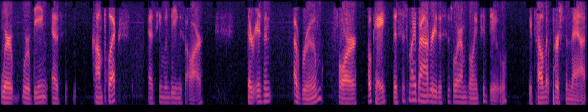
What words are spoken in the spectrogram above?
where we're being as complex as human beings are. There isn't a room for okay, this is my boundary, this is what I'm going to do. You tell that person that,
